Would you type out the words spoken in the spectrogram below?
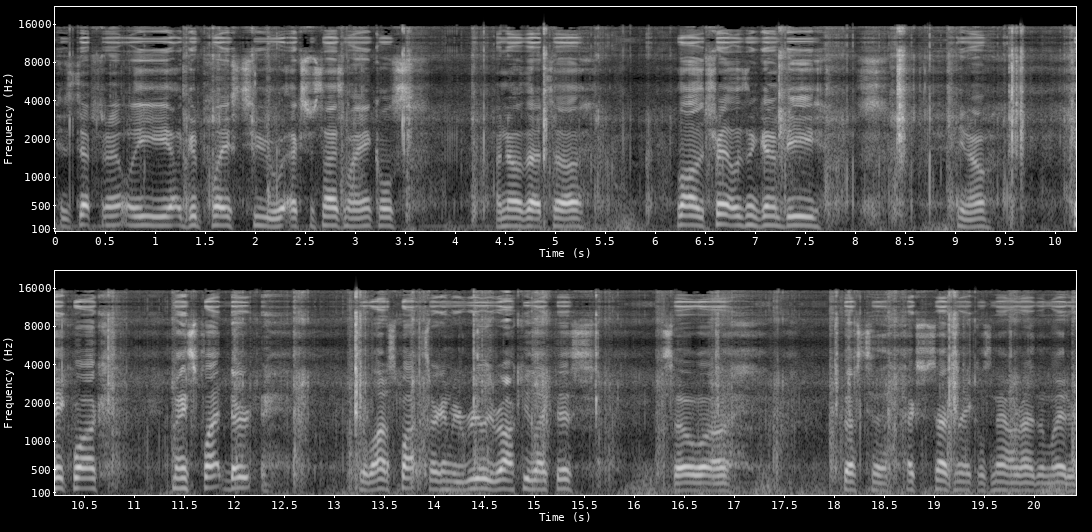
it's definitely a good place to exercise my ankles. I know that uh, a lot of the trail isn't going to be, you know, cakewalk, nice flat dirt. A lot of spots are going to be really rocky like this. So uh, best to exercise my ankles now rather than later.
